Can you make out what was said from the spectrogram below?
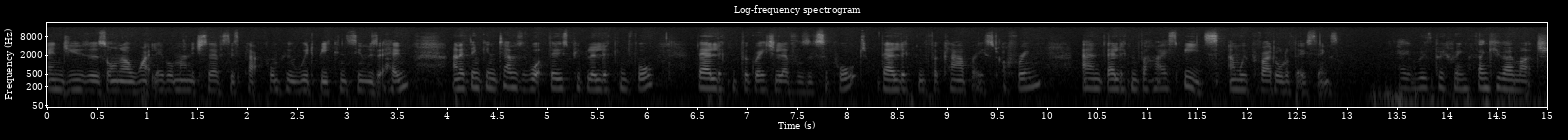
end users on our white label managed services platform who would be consumers at home. And I think in terms of what those people are looking for, they're looking for greater levels of support, they're looking for cloud-based offering, and they're looking for higher speeds, and we provide all of those things. Okay, Ruth Pickering, thank you very much.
